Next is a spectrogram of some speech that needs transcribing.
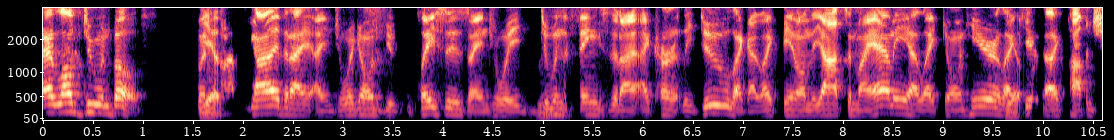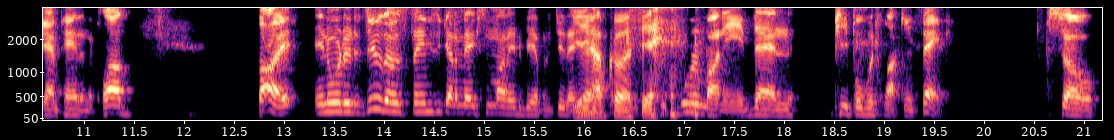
I love doing both. But yep. I'm a guy that I, I, enjoy going to beautiful places. I enjoy mm. doing the things that I, I, currently do. Like I like being on the yachts in Miami. I like going here, like yep. here, I like popping champagne in the club. But in order to do those things, you got to make some money to be able to do that. Yeah, of course. Yeah. More money than people would fucking think. So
